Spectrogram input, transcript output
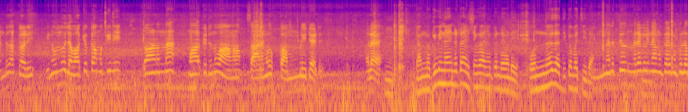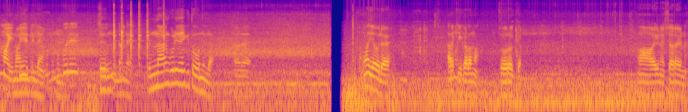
രണ്ട് തക്കാളി. പിന്നെ ഒന്നുമില്ല. ബാക്കിയൊക്കെ നമുക്കിനി കാണുന്ന മാർക്കറ്റിൽ നിന്ന് വാങ്ങണം. സാധനങ്ങൾ കംപ്ലീറ്റ് ആയിട്ട്. അല്ലേ? ഞങ്ങൾക്ക് പിന്നെ അതിന്റെ ടെൻഷൻ കാര്യങ്ങളൊക്കെ ഉണ്ടായോണ്ടേ ഒന്നും ശ്രദ്ധിക്കാൻ പറ്റിയില്ല. ഇന്നലത്തെ ഒന്നരൊക്കെ പിന്നെ നമുക്ക് നമുക്കൊരു ഇല്ല. നമുക്കൊരു തിന്നാനും കൂടി എനിക്ക് തോന്നില്ല. അതെ. മതിയാവൂലേ? ഇറക്കി കളന്ന ചോറൊക്കെ. ആ ആയിണ് ഉഷാറായിണ്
